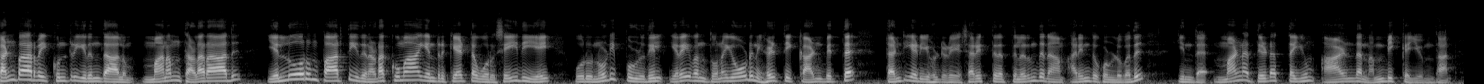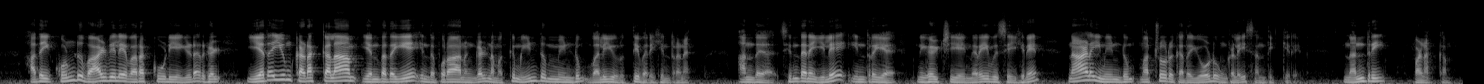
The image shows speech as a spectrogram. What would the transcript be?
கண்பார்வை குன்றி இருந்தாலும் மனம் தளராது எல்லோரும் பார்த்து இது நடக்குமா என்று கேட்ட ஒரு செய்தியை ஒரு நொடிப்பொழுதில் இறைவன் துணையோடு நிகழ்த்தி காண்பித்த தண்டியடிகளுடைய சரித்திரத்திலிருந்து நாம் அறிந்து கொள்ளுவது இந்த மனதிடத்தையும் ஆழ்ந்த நம்பிக்கையும் தான். அதை கொண்டு வாழ்விலே வரக்கூடிய இடர்கள் எதையும் கடக்கலாம் என்பதையே இந்த புராணங்கள் நமக்கு மீண்டும் மீண்டும் வலியுறுத்தி வருகின்றன. அந்த சிந்தனையிலே இன்றைய நிகழ்ச்சியை நிறைவு செய்கிறேன். நாளை மீண்டும் மற்றொரு கதையோடு உங்களை சந்திக்கிறேன். நன்றி வணக்கம்.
